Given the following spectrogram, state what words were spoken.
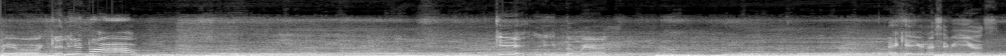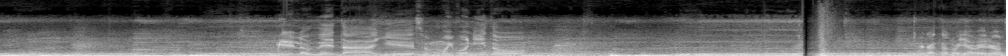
Weón, qué lindo. Qué lindo, weón. Aquí hay unos cepillos. Miren los detalles, son muy bonitos. Acá están los llaveros.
